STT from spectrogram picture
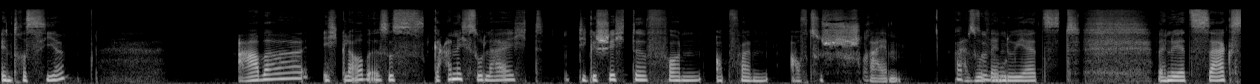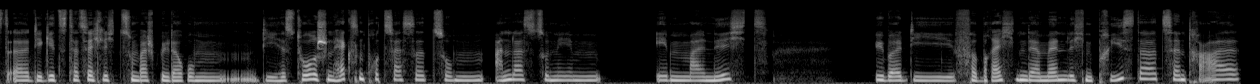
interessieren. Aber ich glaube, es ist gar nicht so leicht, die Geschichte von Opfern aufzuschreiben. Absolut. Also wenn du jetzt, wenn du jetzt sagst, äh, dir geht es tatsächlich zum Beispiel darum, die historischen Hexenprozesse zum Anlass zu nehmen, eben mal nicht über die Verbrechen der männlichen Priester zentral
